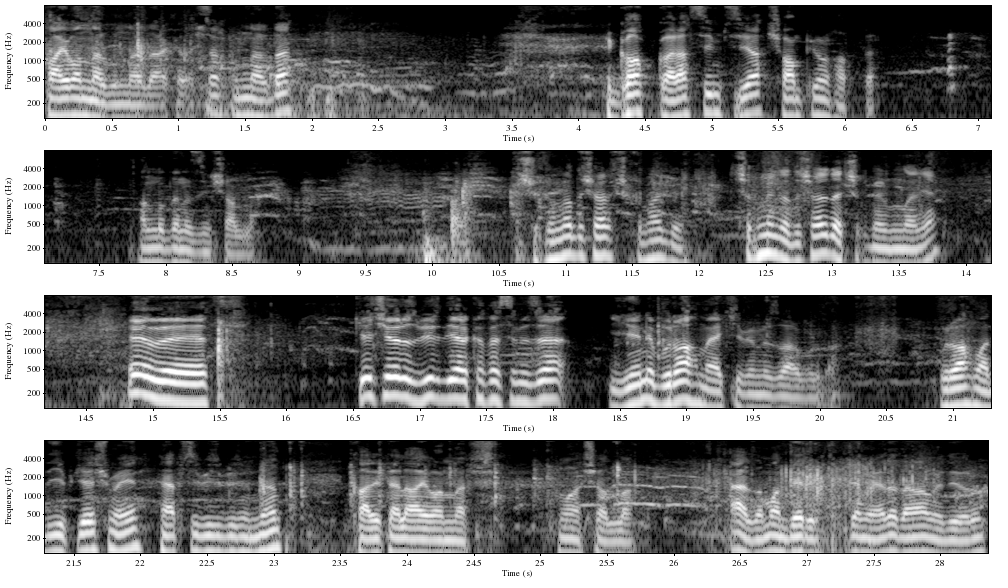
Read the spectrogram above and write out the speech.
hayvanlar bunlar da arkadaşlar. Bunlar da Gapkara simsiyah şampiyon hattı. Anladınız inşallah. Çıkın da dışarı çıkın hadi. Çıkmayın da dışarı da çıkmıyor bunlar ya. Evet. Geçiyoruz bir diğer kafesimize. Yeni Brahma ekibimiz var burada. Brahma deyip geçmeyin. Hepsi birbirinden kaliteli hayvanlar. Maşallah. Her zaman derim demeye de devam ediyorum.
